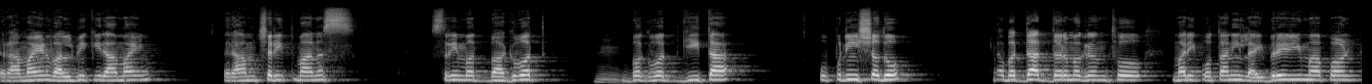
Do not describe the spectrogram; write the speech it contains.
રામાયણ વાલ્મીકી રામાયણ રામચરિત માનસ શ્રીમદ ભાગવત ભગવદ્ ગીતા ઉપનિષદો આ બધા જ ધર્મગ્રંથો મારી પોતાની લાઇબ્રેરીમાં પણ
